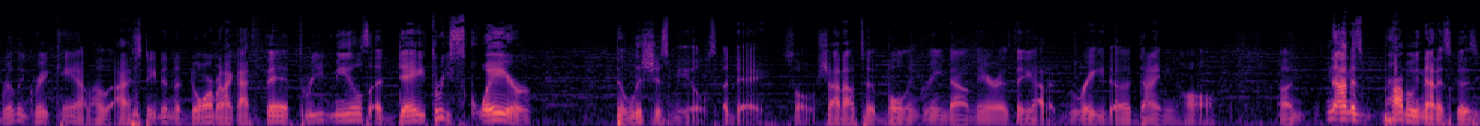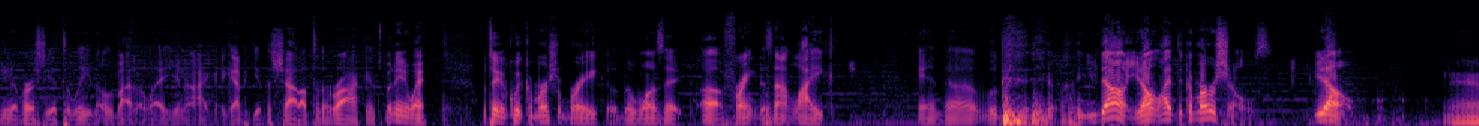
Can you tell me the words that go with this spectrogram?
Really great camp. I, I stayed in the dorm and I got fed three meals a day, three square, delicious meals a day. So shout out to Bowling Green down there as they got a great uh, dining hall. Uh, not as probably not as good as University of Toledo, by the way. You know, I, I got to give the shout out to the Rockets. But anyway, we'll take a quick commercial break. The ones that uh, Frank does not like, and uh, we'll, you don't. You don't like the commercials. You don't. Yeah.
